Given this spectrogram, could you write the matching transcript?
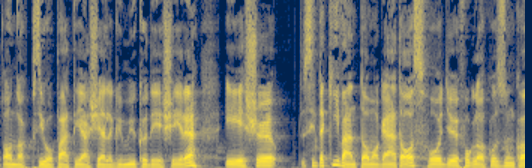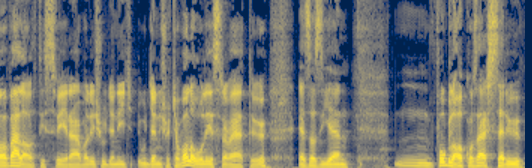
annak pszichopátiás jellegű működésére, és szinte kívánta magát az, hogy foglalkozzunk a vállalati szférával is, ugyanígy, ugyanis, hogyha valahol észrevehető ez az ilyen foglalkozásszerű,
